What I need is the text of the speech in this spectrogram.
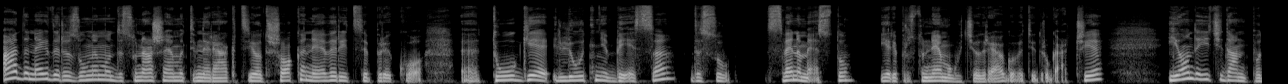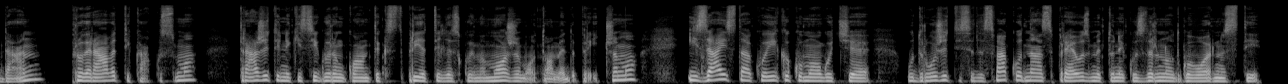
a da negde razumemo da su naše emotivne reakcije od šoka, neverice preko e, tuge, ljutnje, besa, da su sve na mestu, jer je prosto nemoguće odreagovati drugačije i onda ići dan po dan, proveravati kako smo, tražiti neki siguran kontekst prijatelja s kojima možemo o tome da pričamo i zaista ako je ikako moguće udružiti se da svako od nas preuzme to neko zrno odgovornosti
